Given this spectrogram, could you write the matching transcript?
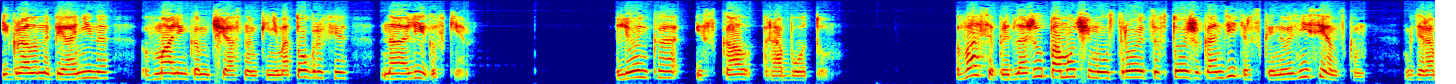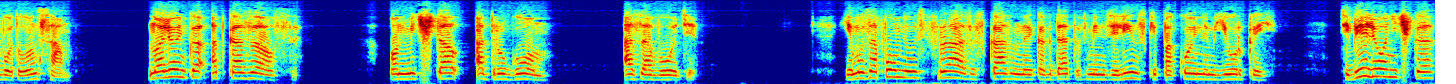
играла на пианино в маленьком частном кинематографе на Лиговке. Ленька искал работу. Вася предложил помочь ему устроиться в той же кондитерской на Вознесенском, где работал он сам. Но Ленька отказался. Он мечтал о другом, о заводе. Ему запомнилась фраза, сказанная когда-то в Мензелинске покойным Юркой. «Тебе, Ленечка,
